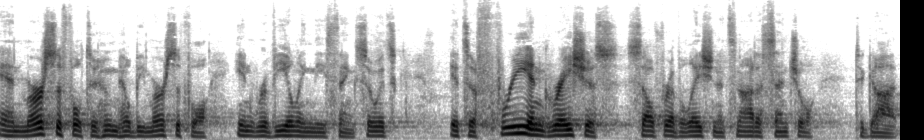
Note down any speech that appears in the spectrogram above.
and merciful to whom He'll be merciful in revealing these things. So it's, it's a free and gracious self revelation, it's not essential to God.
